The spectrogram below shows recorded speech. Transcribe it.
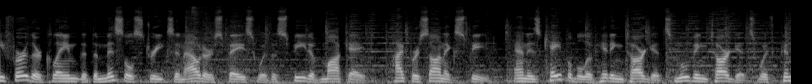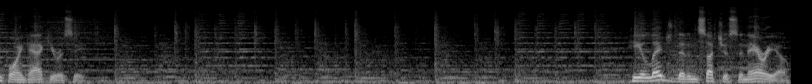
He further claimed that the missile streaks in outer space with a speed of Mach 8, hypersonic speed, and is capable of hitting targets moving targets with pinpoint accuracy. He alleged that in such a scenario,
